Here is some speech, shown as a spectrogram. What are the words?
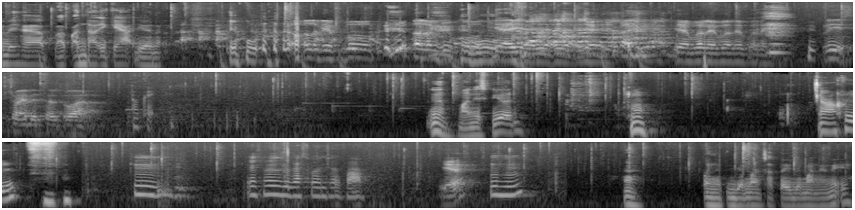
lebih kayak pantai IKEA dia. nak. Hipu. Oh lebih empuk, oh lebih empuk. Iya iya iya iya iya. iya. Ya boleh boleh boleh. Please try the third one. Okay. Hmm, manis gitu. Hmm. Nah, aku ini. Mm. This one's the best one so far. Ya? Mm-hmm. Hmm. Banyak zaman sate zaman nenek ya.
